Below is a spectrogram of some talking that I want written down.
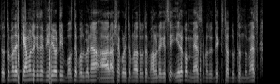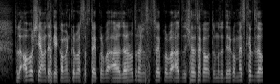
তো তোমাদের কেমন লেগেছে ভিডিওটি বলতে ভুলবে না, আর আশা করি তোমরা তোমাদের ভালো লেগেছে। এরকম ম্যাচ, তোমরা যদি দেখতে চাও দুর্দান্ত ম্যাচ, তাহলে অবশ্যই আমাদেরকে কমেন্ট করবা সাবস্ক্রাইব করবা, আর যারা নতুন আসে সাবস্ক্রাইব করবা, আর যদি সাথে থাকো, তোমরা যদি এরকম ম্যাচ খেলতে চাও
